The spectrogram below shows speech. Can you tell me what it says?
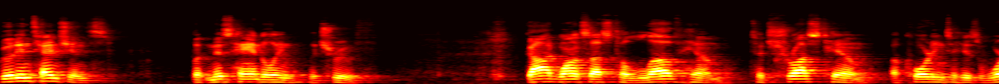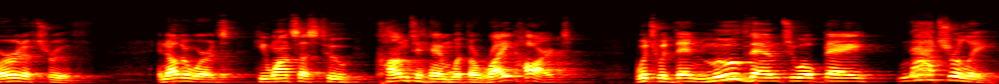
Good intentions, but mishandling the truth. God wants us to love him, to trust him according to his word of truth. In other words, he wants us to come to him with the right heart, which would then move them to obey naturally.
